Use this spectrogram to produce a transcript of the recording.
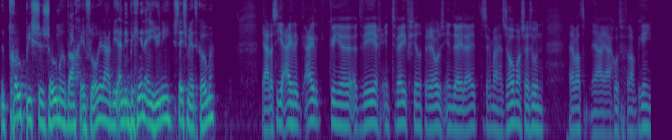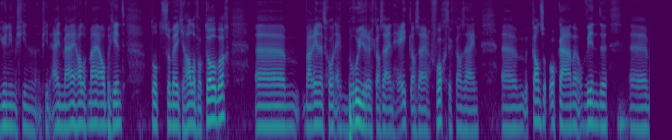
een tropische zomerdag in Florida. Die, en die beginnen in juni steeds meer te komen. Ja, dan zie je eigenlijk, eigenlijk kun je het weer in twee verschillende periodes indelen. Het, zeg maar het zomerseizoen, wat ja, ja, goed, vanaf begin juni, misschien, misschien eind mei, half mei al begint, tot zo'n beetje half oktober. Ehm, waarin het gewoon echt broeierig kan zijn, heet kan zijn, vochtig kan zijn. Ehm, kans op orkanen, op winden. Ehm,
